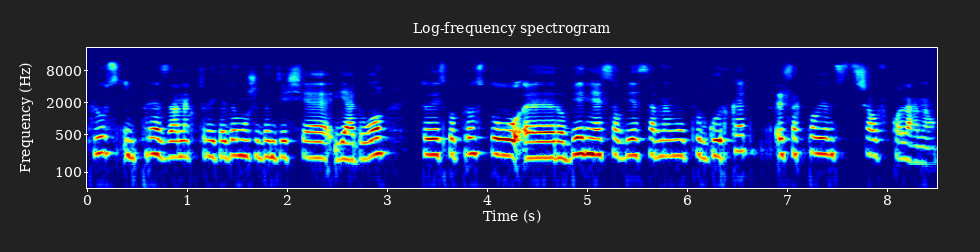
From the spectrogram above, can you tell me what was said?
plus impreza, na której wiadomo, że będzie się jadło, to jest po prostu y, robienie sobie samemu pod górkę, że tak powiem, strzał w kolano.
